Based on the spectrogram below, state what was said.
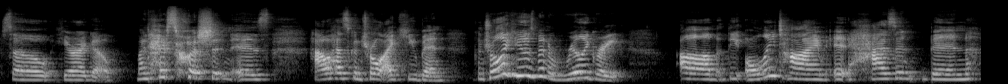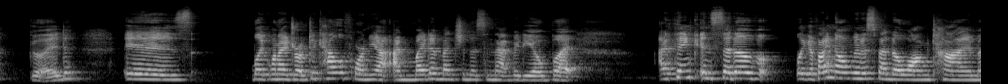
so here I go. My next question is, how has Control IQ been? Control IQ has been really great. Um, the only time it hasn't been good is like when I drove to California, I might have mentioned this in that video, but I think instead of, like if I know I'm gonna spend a long time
